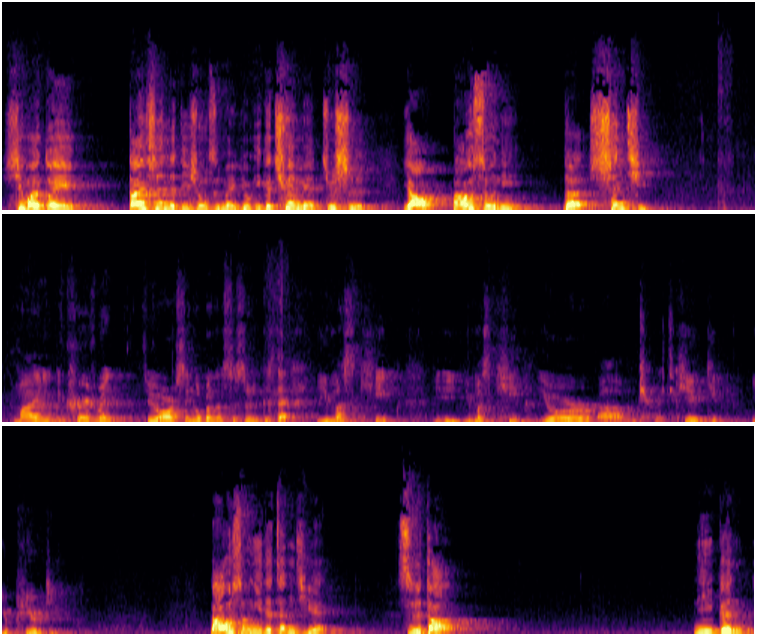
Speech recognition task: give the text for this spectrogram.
希望对单身的弟兄姊妹有一个劝勉，就是要保守你的身体， My encouragement to our single brothers and sisters is that you must keep, you, you must keep your um, Purity. Keep, keep your purity. 保守你的贞洁，直到你跟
